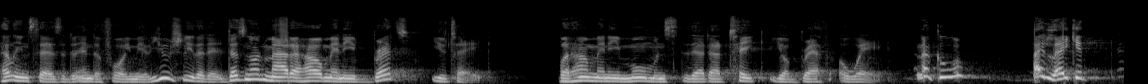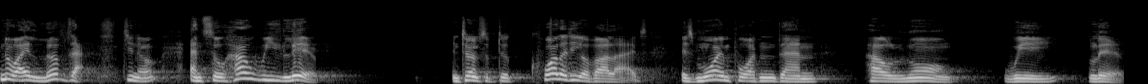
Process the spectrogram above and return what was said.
Helen says at the end of her email, usually that it does not matter how many breaths you take, but how many moments that I take your breath away. Isn't that cool? I like it. No, I love that, you know. And so how we live in terms of the quality of our lives is more important than how long we live.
